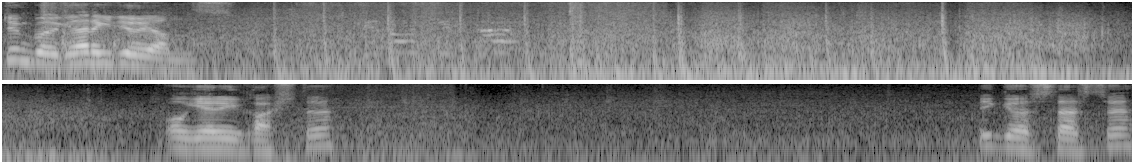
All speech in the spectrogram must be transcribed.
Tüm bölgeler gidiyor yalnız. O geri kaçtı. Bir gösterse.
